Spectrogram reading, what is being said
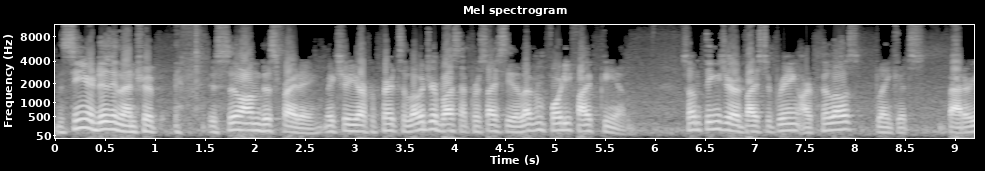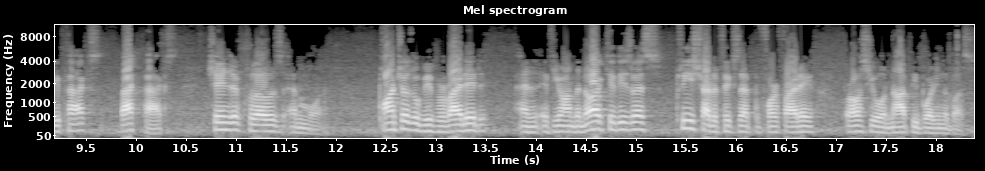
The senior Disneyland trip is still on this Friday. Make sure you are prepared to load your bus at precisely 11.45 p.m. Some things you're advised to bring are pillows, blankets, battery packs, backpacks, change of clothes, and more. Ponchos will be provided, and if you're on the no activities list, please try to fix that before Friday, or else you will not be boarding the bus.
